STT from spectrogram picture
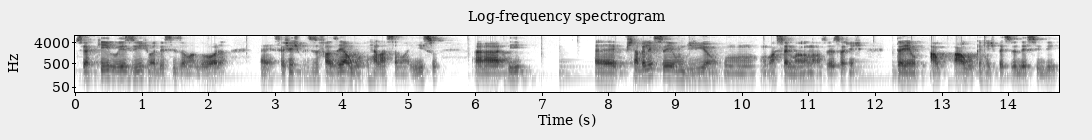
se aquilo exige uma decisão agora, é, se a gente precisa fazer algo em relação a isso uh, e é, estabelecer um dia, um, uma semana, às vezes a gente tem algo, que a gente precisa decidir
